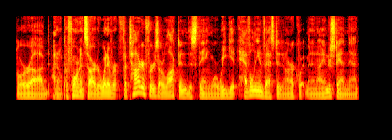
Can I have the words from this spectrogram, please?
or uh, I don't know performance art or whatever, photographers are locked into this thing where we get heavily invested in our equipment, and I understand that.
